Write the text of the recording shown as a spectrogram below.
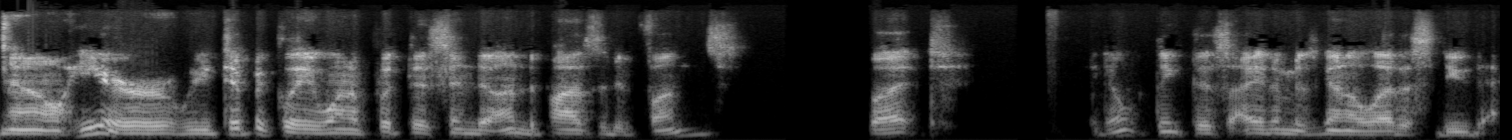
Now here, we typically want to put this into undeposited funds, but I don't think this item is going to let us do that.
